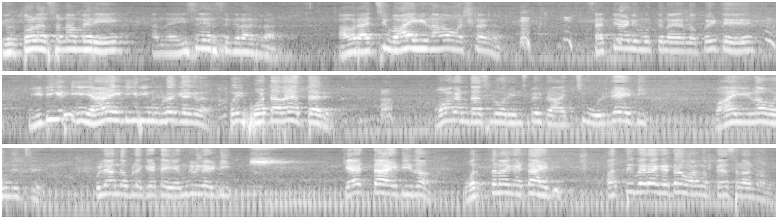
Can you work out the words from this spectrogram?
இவர் தோழர் சொன்ன மாதிரி அந்த இசையர் இருக்கிறாருல அவர் அச்சு வாய்களாம் வச்சிட்டாங்க சத்யவாணி முத்து நகரில் போயிட்டு இடிகிரி ஏன் இடிகிரின்னு கூட கேட்கல போய் போட்டா தான் எடுத்தாரு. மோகன்தாஸ்னு ஒரு இன்ஸ்பெக்டர் அச்சு ஒரே அடி. வாயிலாம் வந்துச்சு புள்ளியாந்தப்பில் கேட்டால் எங்களுக்கு அடி. கேட்டா அடி தான் ஒருத்தனா கேட்டா அடி. பத்து பேரா கேட்டா வாங்க பேசலான்னு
